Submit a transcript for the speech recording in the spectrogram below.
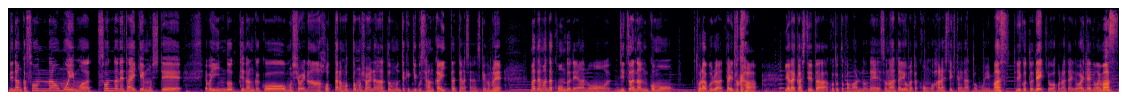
で、なんかそんな思いもあ、そんなね、体験もして、やっぱインドってなんかこう、面白いな掘ったらもっと面白いなと思って結局3回行ったって話なんですけどもね。まだまだ今度ね、あの、実は何個もトラブルあったりとか、やらかしてたこととかもあるので、そのあたりをまた今後話していきたいなと思います。ということで、今日はこの辺りで終わりたいと思います。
